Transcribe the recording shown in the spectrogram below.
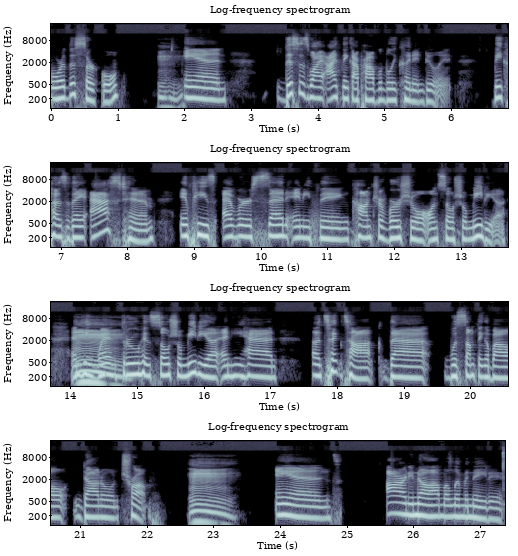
for the circle Mhm. and this is why I think I probably couldn't do it because they asked him if he's ever said anything controversial on social media and he Mm. went through his social media and he had a TikTok that was something about Donald Trump Mm. and I already know I'm eliminated.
